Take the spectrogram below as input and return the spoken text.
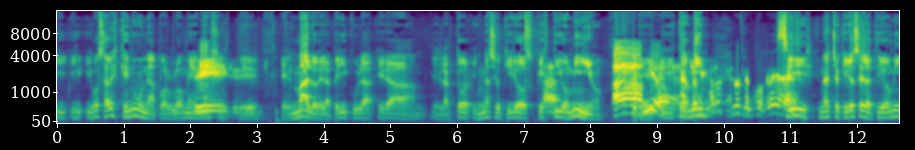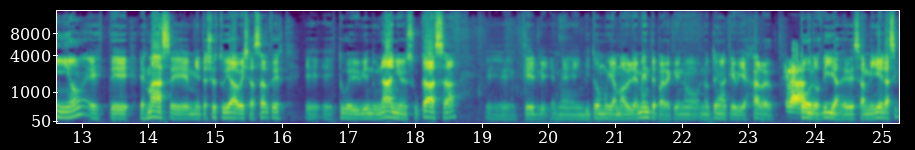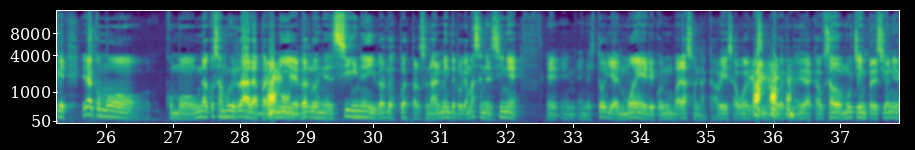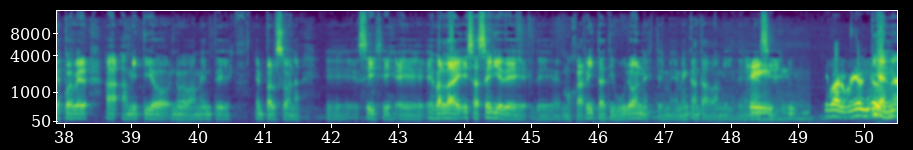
Y, vos sabés que en una, por lo menos, este, el malo de la película era el actor Ignacio Quirós, que es ah. tío mío. Ah, eh, que a mí, no te puedo creer. Sí, Nacho Quirós era tío mío. Este, es más, eh, mientras yo estudiaba Bellas Artes, eh, estuve viviendo un año en su casa. que él me invitó muy amablemente para que no, no tenga que viajar todos los días desde San Miguel. Así que era como como una cosa muy rara para mí eh, verlo en el cine y verlo después personalmente, porque además en el cine, eh, en, la historia, él muere con un balazo en la cabeza o algo así, me acuerdo que me había causado mucha impresión y después ver a, mi tío nuevamente en persona. Eh, sí, sí, es verdad, esa serie de, Mojarrita, Tiburón, este, me, encantaba a mí. sí, sí. Bien,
